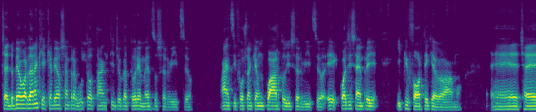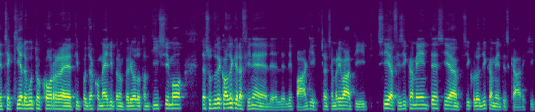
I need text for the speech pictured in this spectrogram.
cioè, dobbiamo guardare anche che abbiamo sempre avuto tanti giocatori a mezzo servizio, anzi forse anche un quarto di servizio, e quasi sempre i più forti che avevamo. Eh, c'è, c'è, chi ha dovuto correre tipo Giacomelli per un periodo tantissimo, cioè sono tutte cose che alla fine le, le, le paghi, cioè siamo arrivati sia fisicamente sia psicologicamente scarichi.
